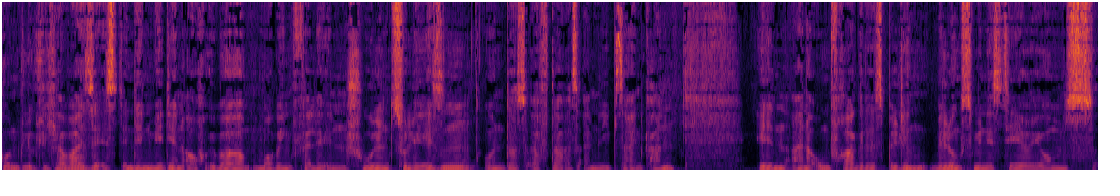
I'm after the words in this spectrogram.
unglücklicherweise ist in den Medien auch über Mobbingfälle in Schulen zu lesen und das öfter als einem lieb sein kann. In einer Umfrage des Bildungsministeriums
